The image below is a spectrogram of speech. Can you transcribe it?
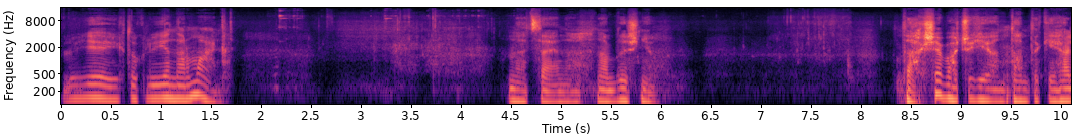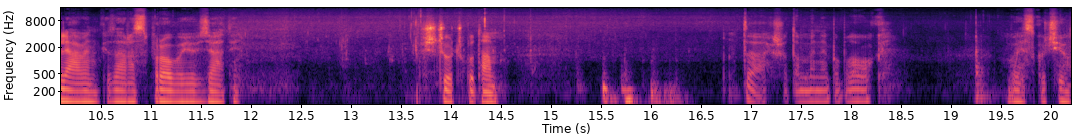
Клює, і хто клює нормально. На це, на, на блишню. Так, ще бачу є там такі галявинки. Зараз спробую взяти. Щучку там. Так, що там в мене поплавок? Вискочив.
